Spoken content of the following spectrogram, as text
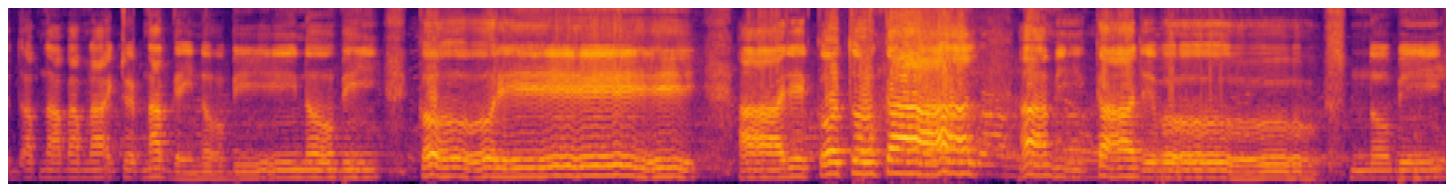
আমরা একটু নাচ গাই। নবী নবী করে আর কত কাল আমি কাঁদব? নবী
